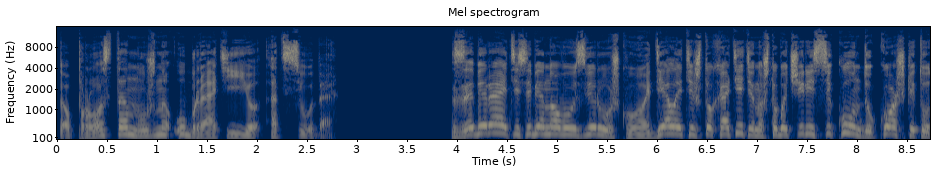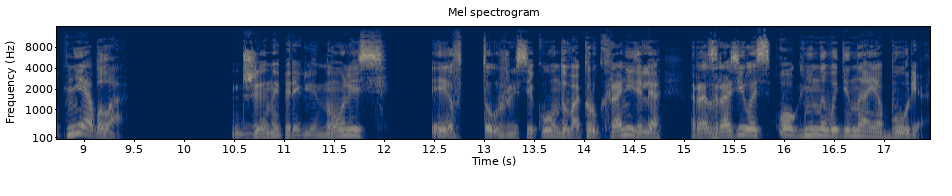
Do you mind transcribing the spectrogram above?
то просто нужно убрать ее отсюда. «Забирайте себе новую зверушку, делайте, что хотите, но чтобы через секунду кошки тут не было!» Джины переглянулись И в ту же секунду вокруг хранителя разразилась огненно-водяная буря,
